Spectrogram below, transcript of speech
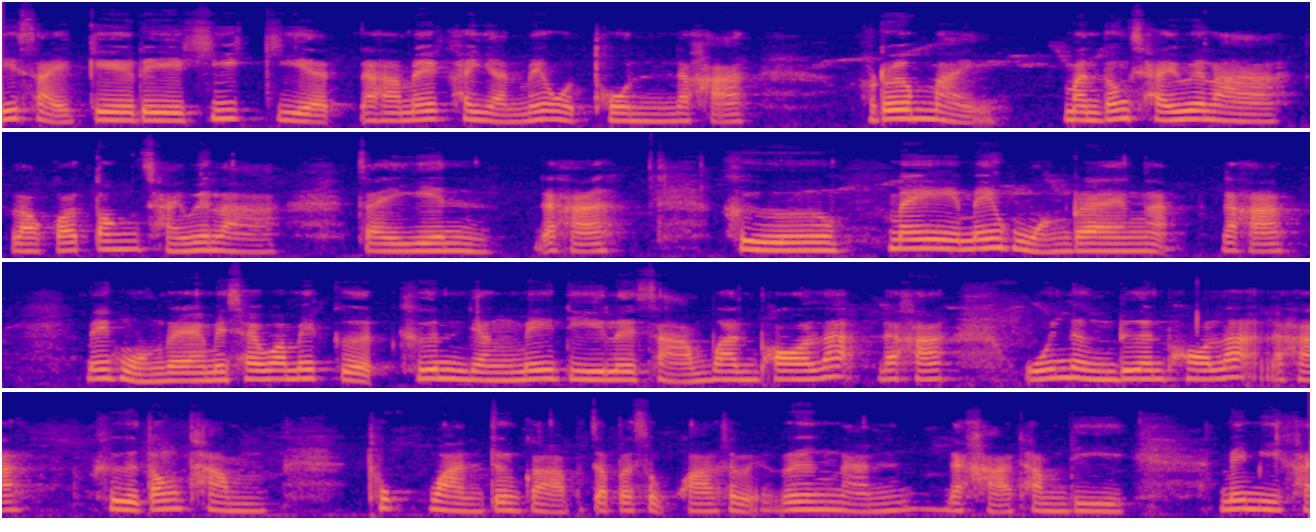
นิสัยเกเรขี้เกียจนะคะ ไม่ขยันไม่อดทนนะคะ เริ่มใหม่ มันต้องใช้เวลา เราก็ต้องใช้เวลาใจเย็นนะคะ คือไม่ไม่ห่วงแรงอะนะคะ ไม่ห่วงแรงไม่ใช่ว่าไม่เกิดขึ้นยังไม่ดีเลย 3 วันพอละนะคะอุ้ยหนึ่งเดือนพอละนะคะ คือต้องทำทุกวันจนกว่าจะประสบความสำเร็จเรื่องนั้นนะคะทำดีไม่มีใคร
